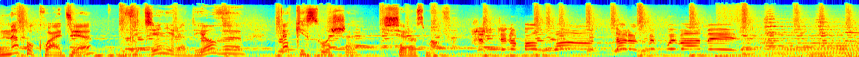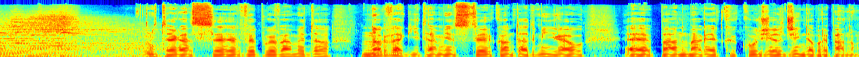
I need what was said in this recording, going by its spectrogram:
Na pokładzie W dzień radiowy takie słyszy się rozmowy. Wszyscy na pokład! Zaraz wypływamy! I teraz e, wypływamy do Norwegii. Tam jest e, kontadmirał e, pan Marek Kuziel. Dzień dobry panu.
